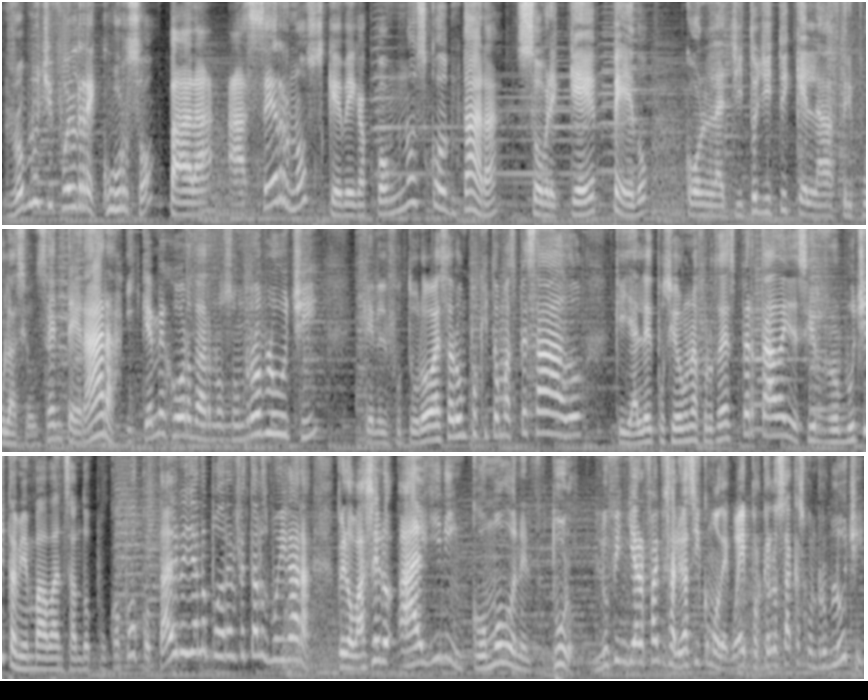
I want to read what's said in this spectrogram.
Rob Lucci fue el recurso para hacernos que Vegapunk nos contara sobre qué pedo con la Jito Jito y que la tripulación se enterara. Y qué mejor darnos un Rob Lucci que en el futuro va a estar un poquito más pesado, que ya le pusieron una fruta despertada y decir Robluchi también va avanzando poco a poco. Tal vez ya no podrá enfrentar a los pero va a ser alguien incómodo en el futuro. Luffy en Year 5 salió así como de, güey, ¿por qué lo sacas con Robluchi?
